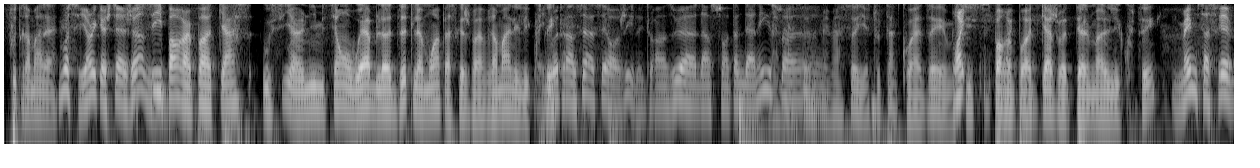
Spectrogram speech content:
Foutrement la Moi, c'est un que j'étais jeune. S'il part un podcast ou s'il y a une émission web, là, dites-le moi parce que je vais vraiment aller Ben, il l'écouter. doit être rendu assez âgé. Là. Il est rendu à- dans une soixantaine d'années. Même à ça, même à ça, il y a tout le temps de quoi à dire. Ouais. Si, si tu pars un podcast, je vais tellement l'écouter. Même ça serait,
